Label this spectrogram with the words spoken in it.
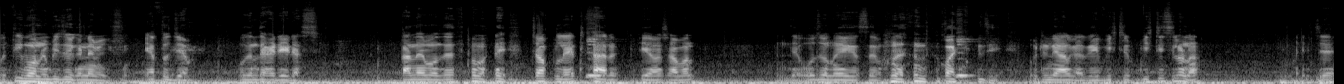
ওই তিমনের ব্রিজ ওইখানে নেমে গেছি। এত জ্যাম ওখান থেকে হেঁটে হেঁটে আসছি। কানের মধ্যে মানে চকলেট আর টিয়া সাবান। যে ওজন হয়ে গেছে মানে কয়েক কেজি। ওইটা নিয়ে আলগা বৃষ্টি বৃষ্টি ছিল না। এই যে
